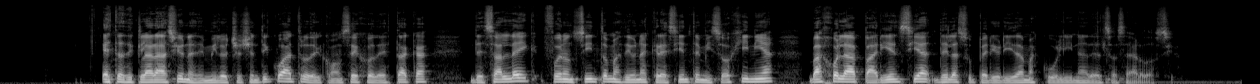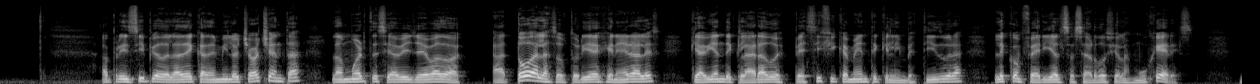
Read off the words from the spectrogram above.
Estas declaraciones de 1884 del Consejo de Estaca de Salt Lake fueron síntomas de una creciente misoginia bajo la apariencia de la superioridad masculina del sacerdocio. A principios de la década de 1880, la muerte se había llevado a a todas las autoridades generales que habían declarado específicamente que la investidura le confería el sacerdocio a las mujeres.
